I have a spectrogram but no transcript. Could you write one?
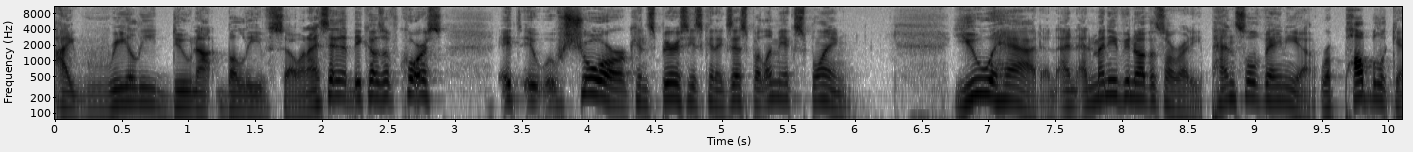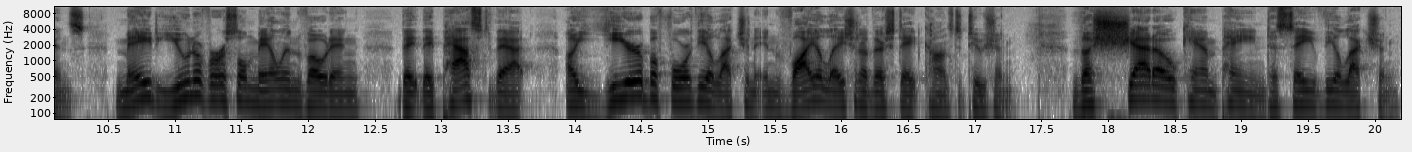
I really do not believe so. And I say that because, of course, it, it sure conspiracies can exist, but let me explain. You had, and, and many of you know this already, Pennsylvania Republicans made universal mail in voting. They, they passed that a year before the election in violation of their state constitution. The shadow campaign to save the election.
